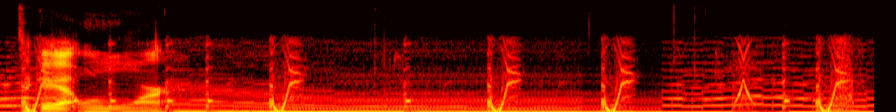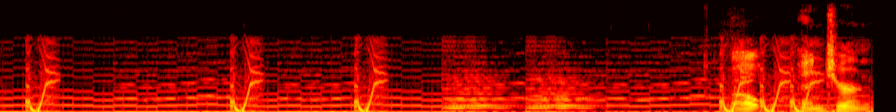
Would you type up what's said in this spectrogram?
I think I got one more. Oh, end turn.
